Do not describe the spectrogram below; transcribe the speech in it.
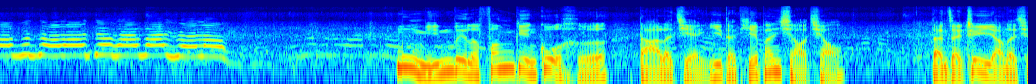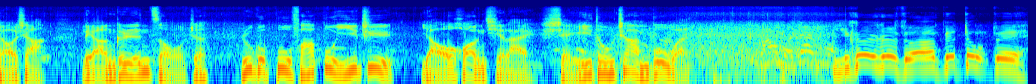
我不走了，就害怕水了。牧民为了方便过河，搭了简易的铁板小桥，但在这样的桥上，两个人走着，如果步伐不一致，摇晃起来，谁都站不稳。一个一个走，别动。对。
